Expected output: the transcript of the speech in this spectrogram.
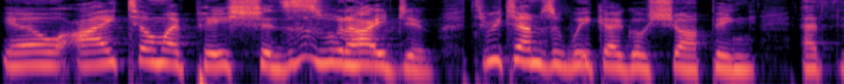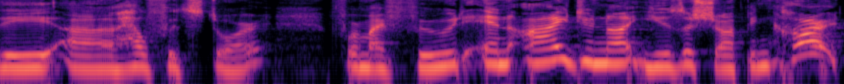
You know, I tell my patients this is what I do. Three times a week, I go shopping at the uh, health food store for my food, and I do not use a shopping cart.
